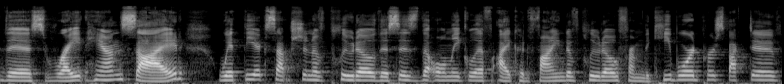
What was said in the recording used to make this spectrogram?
this right hand side, with the exception of Pluto. This is the only glyph I could find of Pluto from the keyboard perspective.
